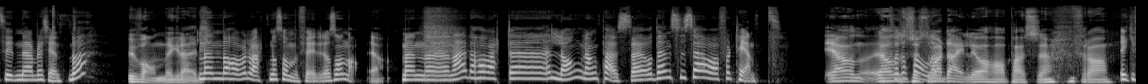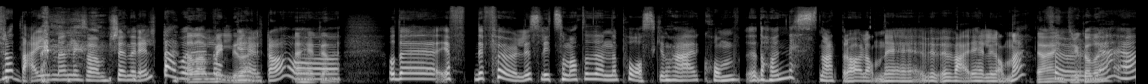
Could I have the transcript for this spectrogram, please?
siden jeg ble kjent med deg. uvanlige greier. Men det har vel vært noen sommerferier og sånn, da. ja. Men eh, nei, det har vært eh, en lang, lang pause, og den syns jeg var fortjent. Ja, jeg syns det var deilig å ha pause fra Ikke fra deg, men liksom generelt, da. Ja, Bare veldig logge helt av. Jeg er helt enig. Og det, jeg, det føles litt som at denne påsken her kom Det har jo nesten vært bra land i, vær i hele landet. Jeg har inntrykk av det. føler Ja.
